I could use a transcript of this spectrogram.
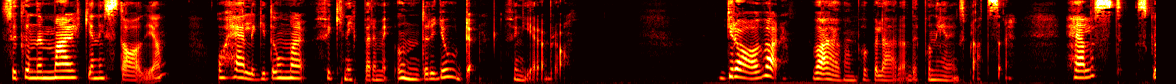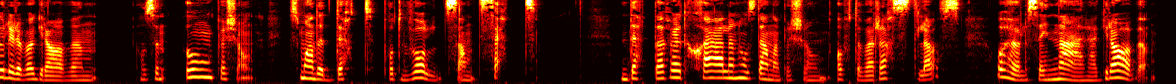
så kunde marken i stadien och helgedomar förknippade med underjorden fungera bra. Gravar var även populära deponeringsplatser. Helst skulle det vara graven hos en ung person som hade dött på ett våldsamt sätt. Detta för att själen hos denna person ofta var rastlös och höll sig nära graven.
